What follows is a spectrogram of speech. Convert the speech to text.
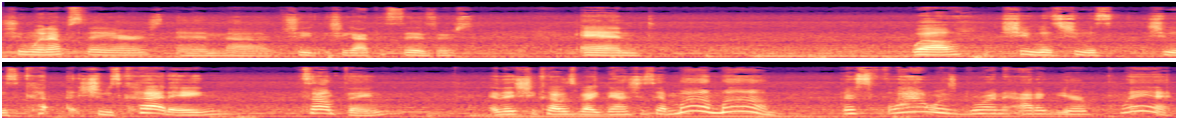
she went upstairs and uh, she she got the scissors and well, she was she was she was cu- she was cutting something and then she comes back down. She said, "Mom, mom, there's flowers growing out of your plant."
